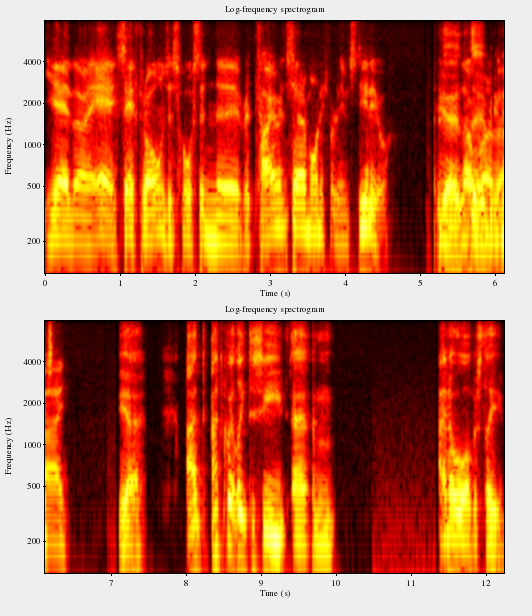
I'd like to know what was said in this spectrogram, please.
Yeah, the, uh, Seth Rollins is hosting the retirement ceremony for Rey Mysterio. Yeah, Is that the- of it? Yeah, I'd I'd quite like to see. Um, I know, obviously,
